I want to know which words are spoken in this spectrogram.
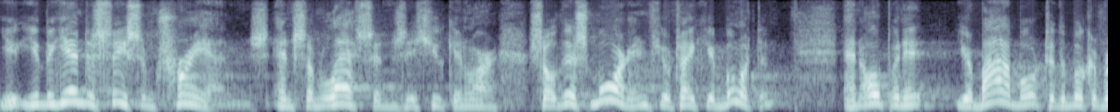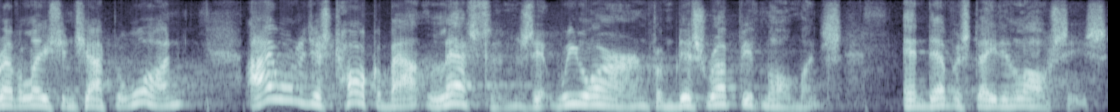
you, you begin to see some trends and some lessons that you can learn. So this morning, if you'll take your bulletin and open it, your Bible, to the book of Revelation, chapter 1, I want to just talk about lessons that we learn from disruptive moments and devastating losses.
